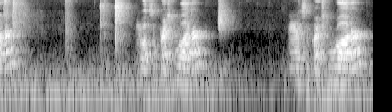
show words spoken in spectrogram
water. You want some fresh water? And some fresh water.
